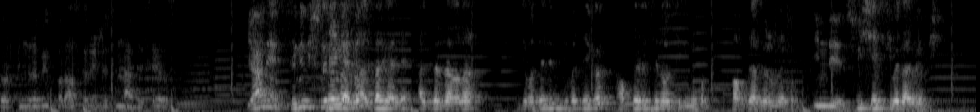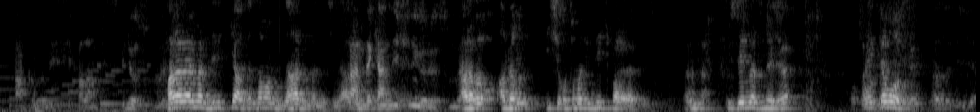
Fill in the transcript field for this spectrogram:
4000 lira büyük para. Asgari ücretin neredeyse yarısı. Yani senin işlerin Şey geldi, nasıl? Alper geldi. Alper de aradan Civat'a dedim ki Civata'yı gör. Haftaya dedim seni onun çekim yapalım. Haftaya Alper onu yapalım. İndir. Bir şey viski bedel vermiş. Kanka bu viski falan biz biliyorsun. Öyle. Para vermem de viski aldın tamam dedi. Ne yapayım ben de şimdi abi? Sen de kendi işini görüyorsun. be. Araba adamın işi otomotiv değil ki para versin. Sen. Hüseyin nasıl veriyor? Reklam olsun. Nasıl değil ya?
